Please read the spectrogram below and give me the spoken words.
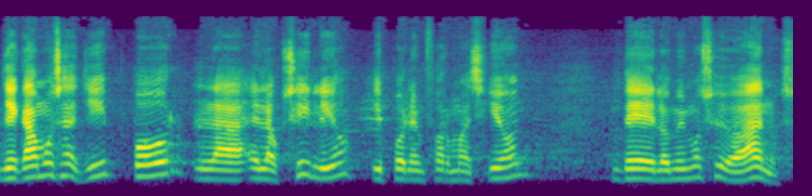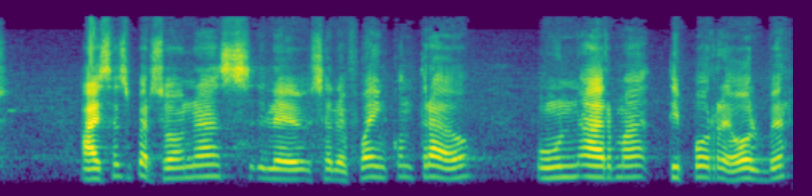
Llegamos allí por el auxilio y por la información de los mismos ciudadanos. A estas personas se les fue encontrado un arma tipo revólver,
